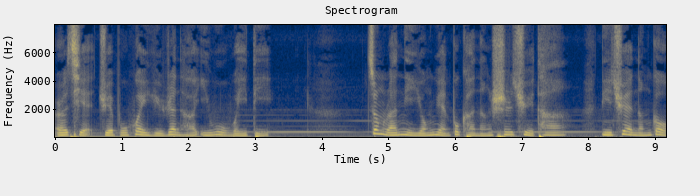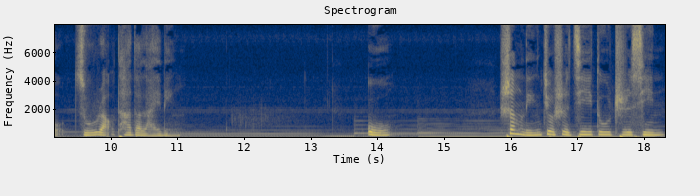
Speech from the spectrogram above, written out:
而且绝不会与任何一物为敌。纵然你永远不可能失去它，你却能够阻扰它的来临。五，圣灵就是基督之心，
